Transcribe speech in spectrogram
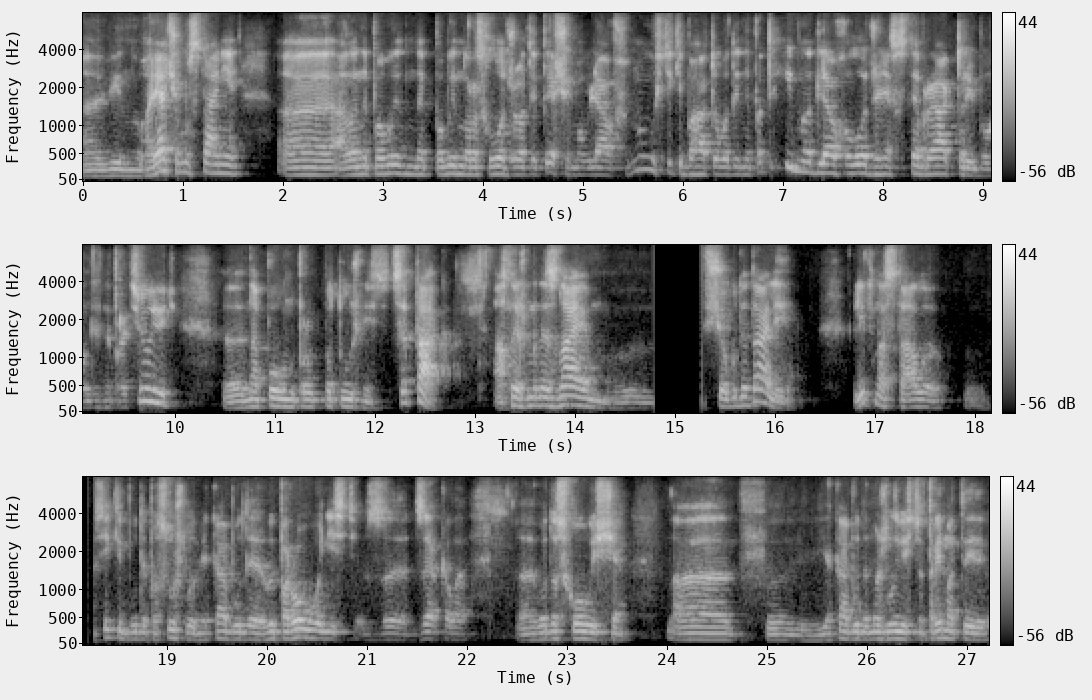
він у гарячому стані. Е, Але не повинно, не повинно розхолоджувати те, що мовляв, ну стільки багато води не потрібно для охолодження систем реакторів, бо вони ж не працюють е, на повну потужність. Це так, але ж ми не знаємо, е, що буде далі. Літо настало, наскільки буде посушливим, яка буде випаровуваність з дзеркала водосховища, яка буде можливість отримати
